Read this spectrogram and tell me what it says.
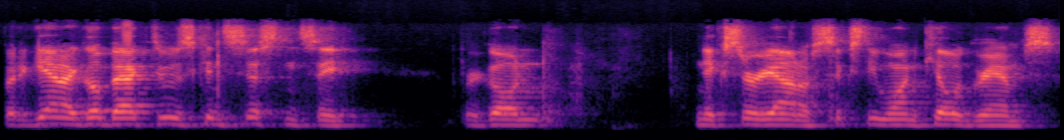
But again, I go back to his consistency. We're going Nick Suriano, 61 kilograms.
